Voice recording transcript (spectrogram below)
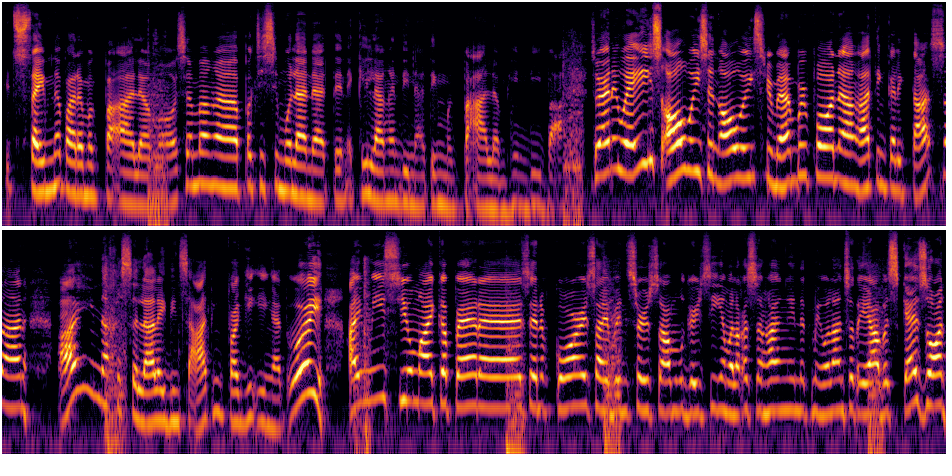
it's time na para magpaalam mo. Sa mga pagsisimula natin, eh, kailangan din nating magpaalam, hindi ba? So anyways, always and always remember po na ang ating kaligtasan ay nakasalalay din sa ating pag-iingat. Uy, I miss you, Micah Perez. And of course, I've been Sir Samuel Garcia. Malakas ang hangin at may ulan sa Tayabas, Quezon.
